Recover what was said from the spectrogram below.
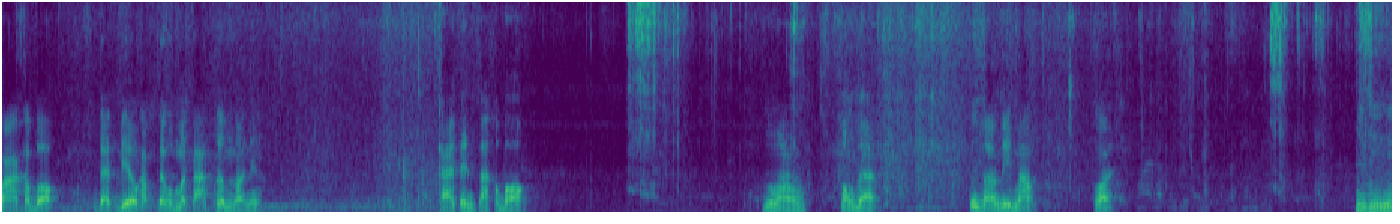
ปลากระบอกแดดเดียวครับ แต่ผมมาตากเพิ่มหน่อยหนึ่งกลายเป็นปลากระบอกระหว่างสองแดด ซึ่งกำลังดีมากอร่อยอือหือ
